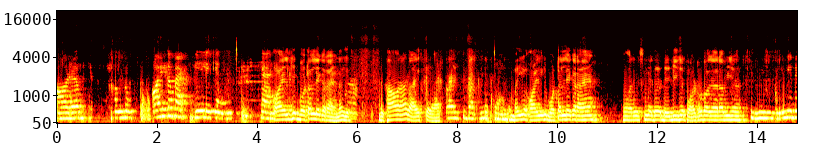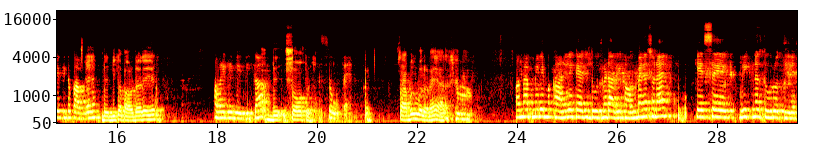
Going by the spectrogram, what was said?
और हम लोग ऑयल का पैक ये लेके आए हैं। ऑयल की बोतल लेकर आए हैं ना ये। दिखाओ ना गाइस को यार। ऑयल की बोतल लेके आए भाई ऑयल की बोतल लेकर आए हैं। और इसमें जो बेबी के पाउडर वगैरह भी हैं। हम्म, ये बेबी का पाउडर है। बेबी का पाउडर है ये। और ये बेबी का सोप है सोप है साबुन बोलो ना यार हाँ और मैं अपने लिए मखाने लेके आई थी दूध में डाल के खाऊँगी मैंने सुना है कि इससे वीकनेस दूर होती है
